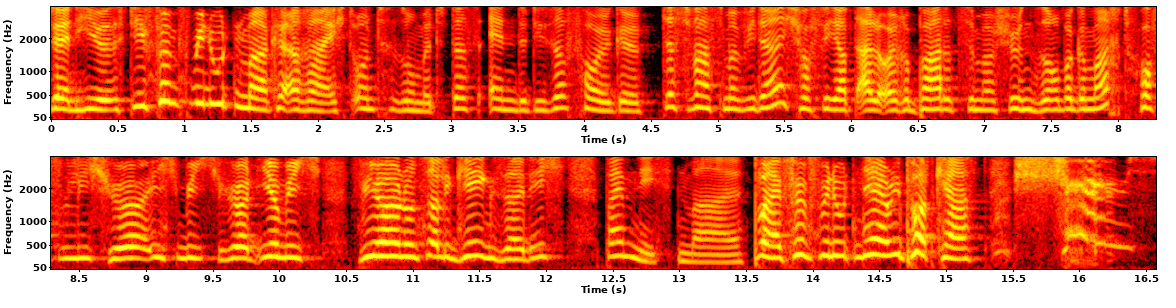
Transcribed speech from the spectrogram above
Denn hier ist die 5-Minuten-Marke erreicht und somit das Ende dieser Folge. Das war's mal wieder. Ich hoffe, ihr habt alle eure Badezimmer schön sauber gemacht. Hoffentlich höre ich mich, hört ihr mich. Wir hören uns alle gegenseitig beim nächsten Mal. Bei 5 Minuten Harry Podcast. Tschüss!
